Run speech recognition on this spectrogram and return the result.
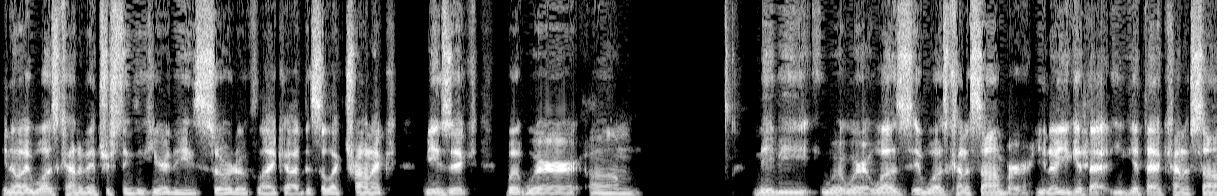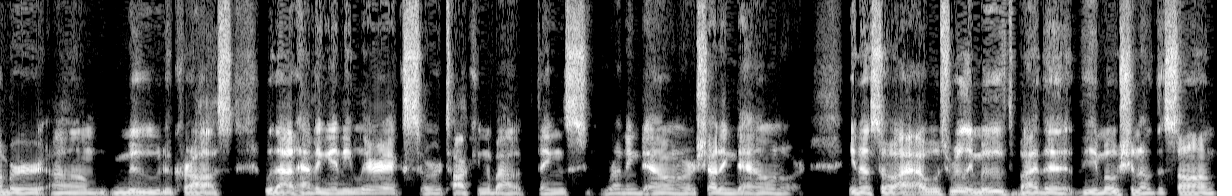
you know, it was kind of interesting to hear these sort of like uh, this electronic music, but where um, maybe where, where it was it was kind of somber. You know you get that you get that kind of somber um, mood across without having any lyrics or talking about things running down or shutting down or you know so I, I was really moved by the the emotion of the song.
